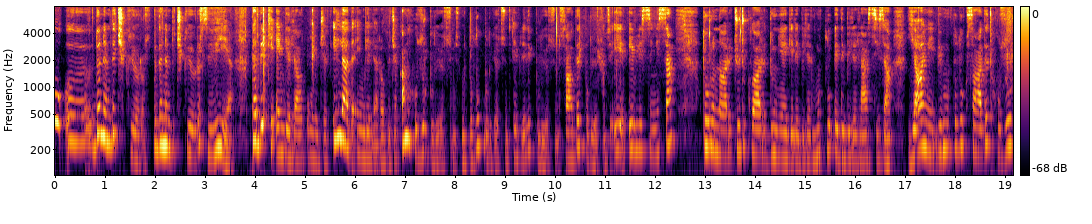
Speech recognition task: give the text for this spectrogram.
bu e, dönemde çıkıyoruz. Bu dönemde çıkıyoruz diye. Tabii ki engeller olacak. İlla da engeller olacak ama huzur buluyorsunuz. Mutluluk buluyorsunuz. Evlilik buluyorsunuz. Saadet buluyorsunuz. Eğer evlisinizse torunları, çocukları dünyaya gelebilir. Mutlu edebilirler size. Yani bir mutluluk, saadet, huzur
